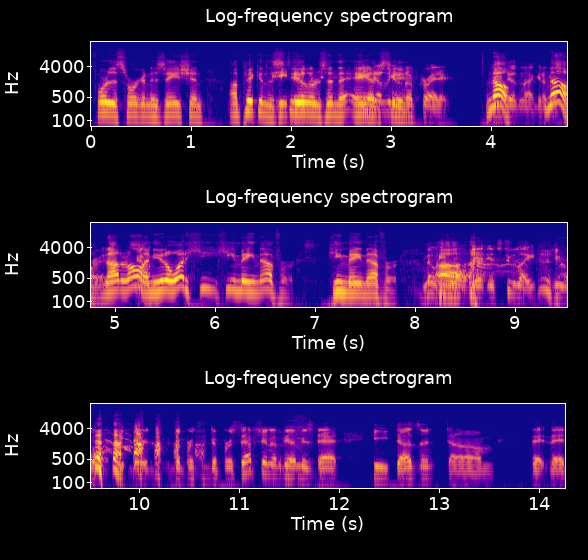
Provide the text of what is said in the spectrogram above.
for this organization. I'm picking the He Steelers in the He AFC. doesn't get enough credit. No, does not get no, credit. not at all. And you know what? He he may never. He may never. No, he Uh, won't. It, it's too late. He won't. the, the, the perception of him is that he doesn't. Um, that that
